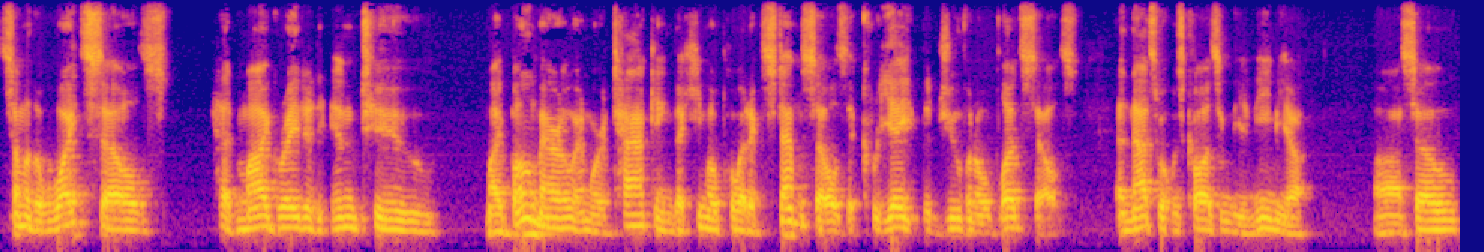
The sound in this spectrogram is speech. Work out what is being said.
some of the white cells had migrated into my bone marrow and were attacking the hemopoietic stem cells that create the juvenile blood cells. And that's what was causing the anemia. Uh, so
